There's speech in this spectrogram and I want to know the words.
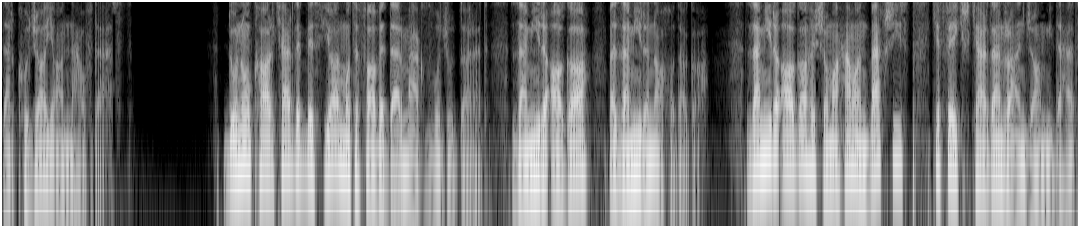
در کجای آن نهفته است. دو نوع کارکرد بسیار متفاوت در مغز وجود دارد. زمیر آگاه و زمیر ناخودآگاه. زمیر آگاه شما همان بخشی است که فکر کردن را انجام می دهد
